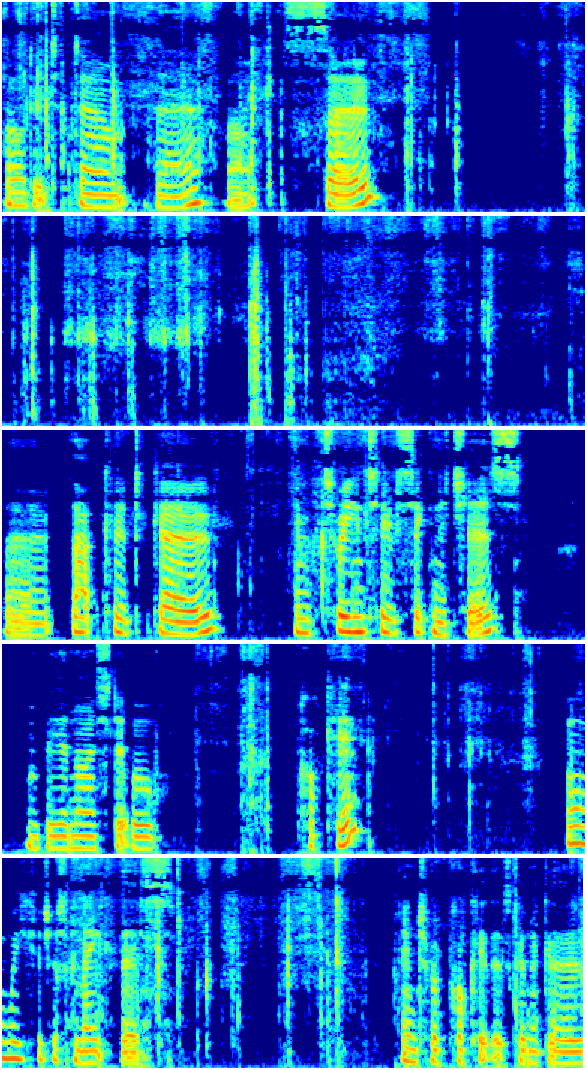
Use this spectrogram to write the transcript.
Fold it down there like so. That could go in between two signatures and be a nice little pocket. Or we could just make this into a pocket that's going to go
